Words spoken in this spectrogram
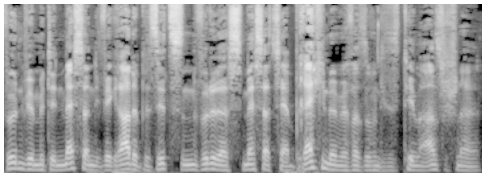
würden wir mit den Messern, die wir gerade besitzen, würde das Messer zerbrechen, wenn wir versuchen, dieses Thema anzuschneiden.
